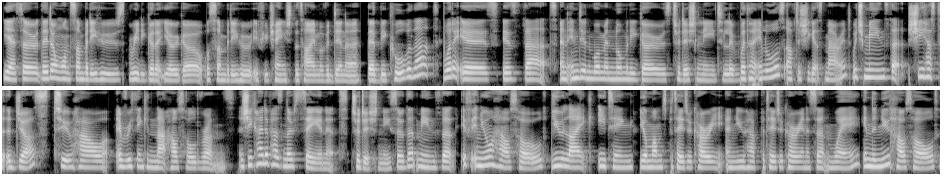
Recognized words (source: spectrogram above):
Yeah, so they don't want somebody who's really good at yoga or somebody who, if you change the time of a dinner, they'd be cool with that. What it is, is that an Indian woman normally goes traditionally to live with her in laws after she gets married, which means that she has to adjust to how everything in that household runs. And she kind of has no say in it traditionally. So that means that if in your household you like eating your mum's potato curry and you have potato curry in a certain way, in the new household,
